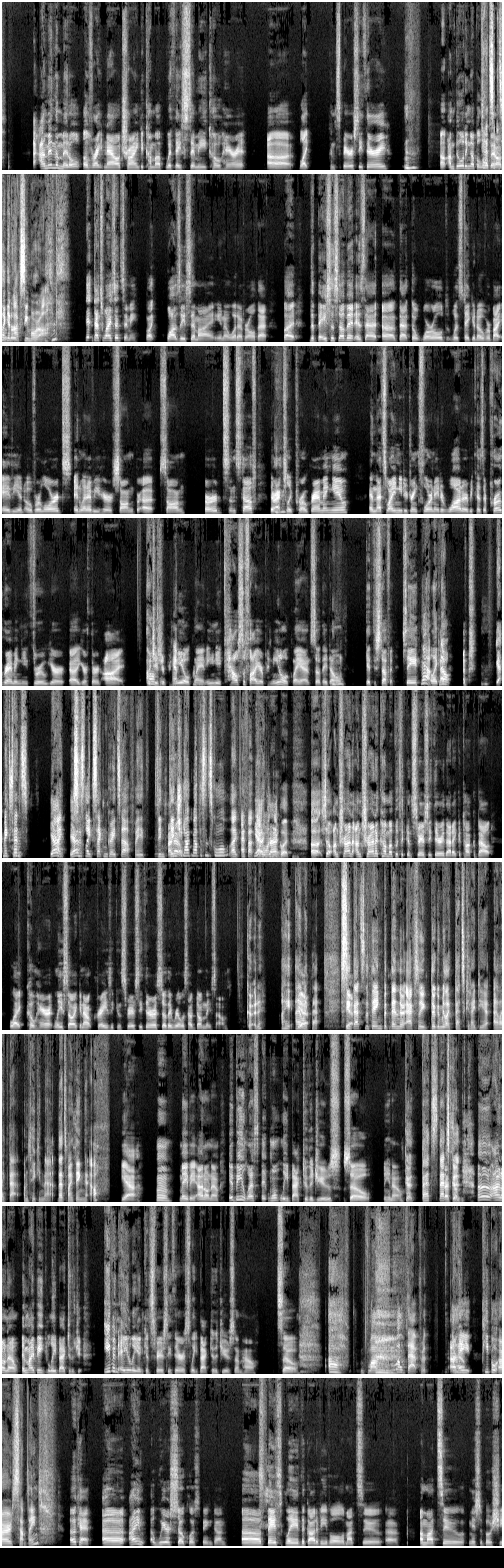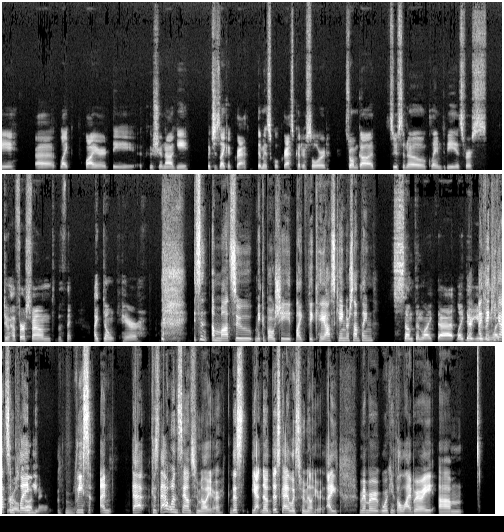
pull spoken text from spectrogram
I'm in the middle of right now trying to come up with a semi coherent, uh, like conspiracy theory. Mhm. Uh, I'm building up a little that bit on sounds like the an oxymoron that's why I said semi, like quasi semi, you know, whatever, all that. But the basis of it is that uh, that the world was taken over by avian overlords, and whenever you hear song uh, song birds and stuff, they're Mhm. actually programming you, and that's why you need to drink fluorinated water because they're programming you through your uh, your third eye, which is Okay, your yep. pineal gland. And you need to calcify your pineal gland so they don't get the stuff in. See, Mm-hmm. yeah like no I'm, I'm, yeah, makes sense Yeah, I, yeah. This is like second grade stuff. Didn't, didn't you talk about this in school? Like I thought yeah exactly uh, so i'm trying to i'm trying to come up with a conspiracy theory that i could talk about like coherently so i can out crazy conspiracy theorists so they realize how dumb they sound Good. I, I Yeah. like that. See, Yeah. that's the thing, but then they're actually they're gonna be like, that's a good idea. I like that. I'm taking that. That's my thing now. yeah Hmm, maybe i don't know it'd be less it won't lead back to the jews so you know Good. That's that's, That's good. uh, i don't know it might be lead back to the jews even alien conspiracy theorists lead back to the jews somehow so Oh, love love that for i I people are something. Okay. Uh I'm we're so close to being done. Uh basically the god of evil Amatsu uh Amatsu Mikaboshi uh like acquired the Kusanagi, which is like a grass the mystical grass cutter sword. Storm god Susanoo claimed to be his first to have first found the thing. I don't care. Isn't Amatsu Mikaboshi like the Chaos King or something? Something like that. Like they're Yeah, I think he like got some play- recent i'm that because that one sounds familiar this yeah no this guy looks familiar i remember working at the library um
